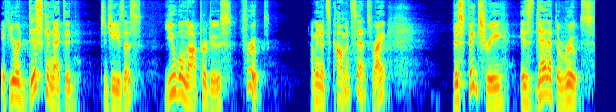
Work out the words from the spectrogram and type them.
If you are disconnected to Jesus, you will not produce fruit. I mean, it's common sense, right? This fig tree is dead at the roots.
